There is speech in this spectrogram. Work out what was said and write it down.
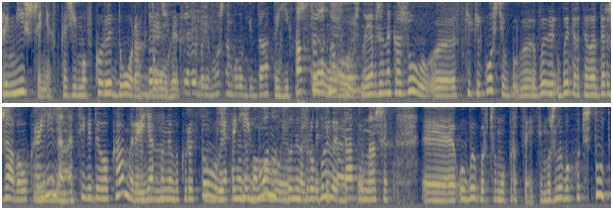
приміщеннях, скажімо, в коридорах До речі, довгих. після виборів можна було б віддати їх в Абсолютно школи. слушно. Я вже не кажу, е, скільки коштів е, ви- витратила держава Україна Мільярд. на ці відеокамери, як вони Мгм. використовувалися, вони який допомогли бонус вони зробили так у наших е, у виборчому процесі. Можливо, хоч тут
